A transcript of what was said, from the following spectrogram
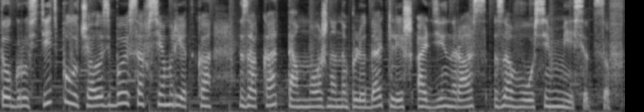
то грустить получалось бы совсем редко. Закат там можно наблюдать лишь один раз за 8 месяцев.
